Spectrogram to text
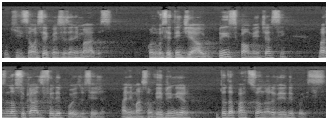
o que são as sequências animadas. Quando você tem diálogo, principalmente é assim. Mas no nosso caso foi depois, ou seja, a animação veio primeiro e toda a parte sonora veio depois.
